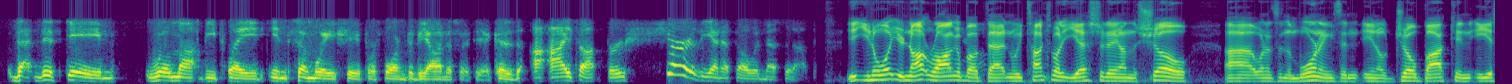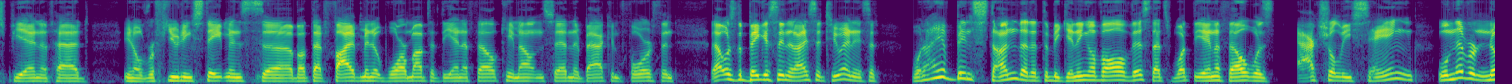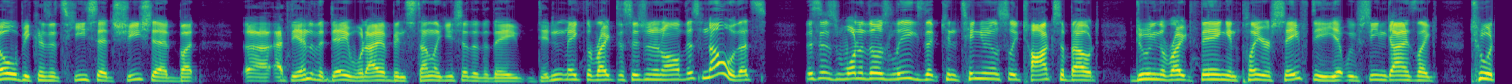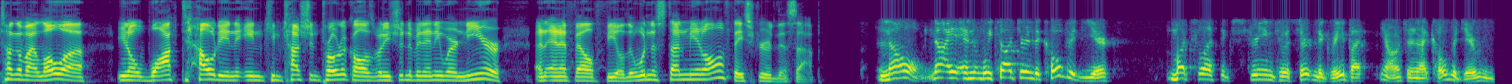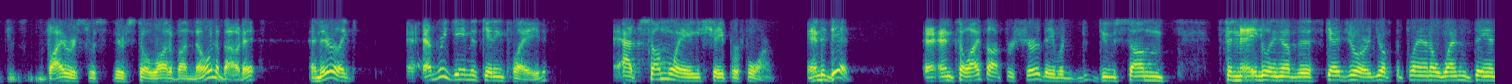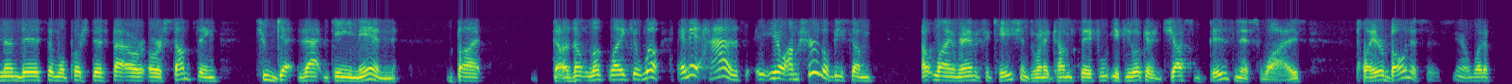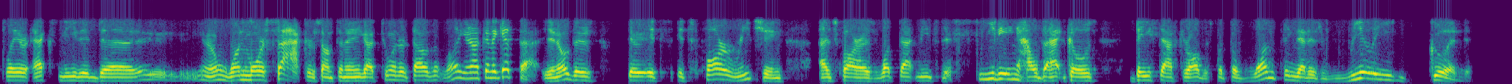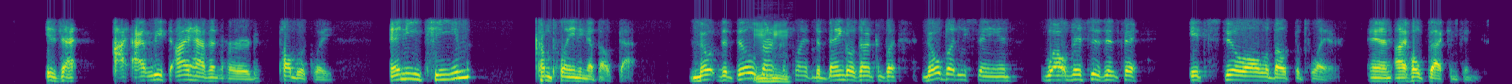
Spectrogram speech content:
that this game will not be played in some way, shape, or form, to be honest with you, because I-, I thought for sure the NFL would mess it up. You know what? You're not wrong about that. And we talked about it yesterday on the show uh, when it's in the mornings. And, you know, Joe Buck and ESPN have had, you know, refuting statements uh, about that five minute warm up that the NFL came out and said, and they're back and forth. And that was the biggest thing that I said too. And he said, would I have been stunned that at the beginning of all of this, that's what the NFL was actually saying? We'll never know because it's he said, she said. But uh, at the end of the day, would I have been stunned, like you said, that they didn't make the right decision in all of this? No, that's this is one of those leagues that continuously talks about doing the right thing and player safety. Yet we've seen guys like Tua Tagovailoa, you know, walked out in in concussion protocols when he shouldn't have been anywhere near an NFL field. It wouldn't have stunned me at all if they screwed this up. No, no, and we saw during the COVID year, much less extreme to a certain degree, but you know, during that COVID year, virus was there's still a lot of unknown about it, and they're like, every game is getting played at some way, shape, or form, and it did, and so I thought for sure they would do some finagling of the schedule, or you have to play on a Wednesday and then this, and we'll push this back, or, or something to get that game in, but doesn't look like it will. And it has, you know, I'm sure there'll be some outlying ramifications when it comes to if, if you look at it just business wise, player bonuses. You know, what if player X needed, uh, you know, one more sack or something, and you got two hundred thousand? Well, you're not going to get that. You know, there's there. It's it's far reaching as far as what that means, the seeding, how that goes based after all this. But the one thing that is really good is that I, at least I haven't heard publicly any team complaining about that. No, the Bills mm-hmm. aren't complaining. The Bengals aren't complaining. Nobody's saying, "Well, this isn't fair." It's still all about the player, and I hope that continues.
